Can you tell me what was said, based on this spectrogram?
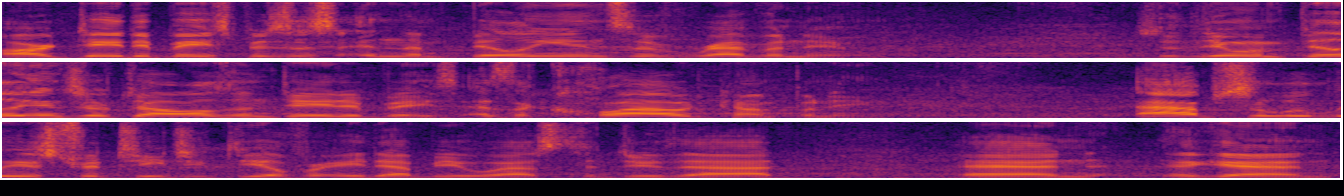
our database business in the billions of revenue. So they're doing billions of dollars in database as a cloud company. Absolutely a strategic deal for AWS to do that. And again,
